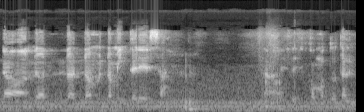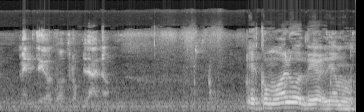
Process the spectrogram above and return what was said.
No, no, no, no, no me interesa. No, es, como totalmente otro plano. Es como algo, de, digamos,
